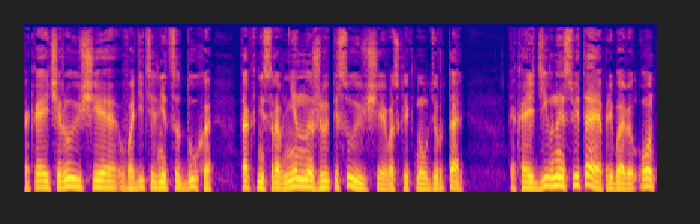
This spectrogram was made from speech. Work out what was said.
«Какая чарующая водительница духа, так несравненно живописующая!» — воскликнул Дюрталь. «Какая дивная святая!» — прибавил он,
